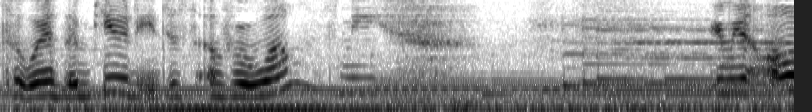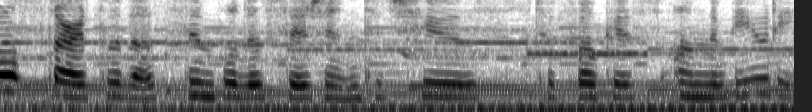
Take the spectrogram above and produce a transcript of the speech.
To where the beauty just overwhelms me. I mean, it all starts with a simple decision to choose to focus on the beauty.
